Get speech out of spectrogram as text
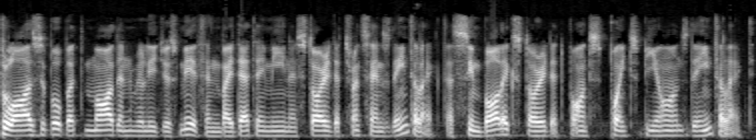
plausible but modern religious myth, and by that I mean a story that transcends the intellect, a symbolic story that points points beyond the intellect.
